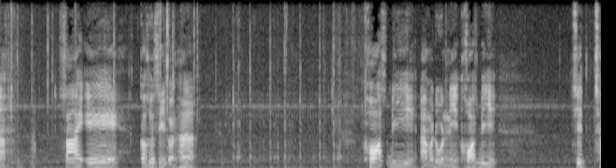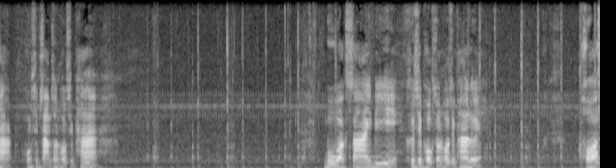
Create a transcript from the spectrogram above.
อะ sin a ก็คือ 4 ส่วน 5 cos b อะมาดูอันนี้ cos b ชิดฉาก 63 ส่วน 65 บวก sin b คือ 16 ส่วน 65 เลย cos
